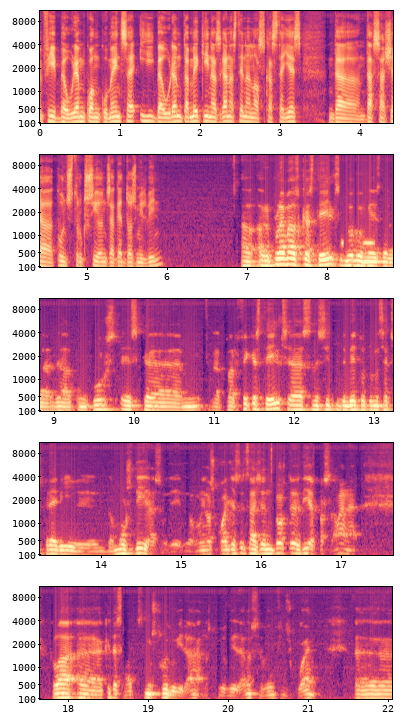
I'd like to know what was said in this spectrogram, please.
en fi, veurem quan comença i veurem també quines ganes tenen els castellers d'assajar construccions aquest 2020? El, el problema dels castells, no només de, del concurs, és que mm, per fer castells eh, se necessita també tot un assaig previ de molts dies. Normalment els colles s'assagen dos o tres dies per setmana Clar, eh, aquest assaig no es produirà, no es produirà, no sabem fins quan. Eh,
